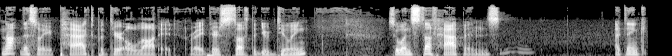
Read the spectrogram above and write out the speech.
not necessarily packed, but they're allotted, right? There's stuff that you're doing. So when stuff happens, I think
